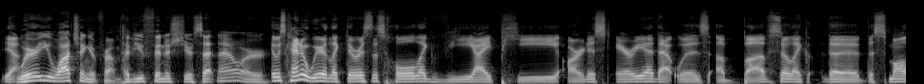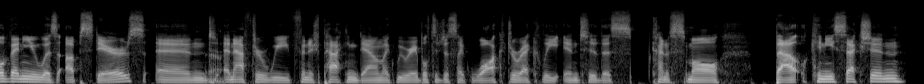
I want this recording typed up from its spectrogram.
Yeah. Where are you watching it from? Have you finished your set now, or it was kind of weird like there was this whole like vip artist area that was above so like the the small venue was upstairs and and after we finished packing down like we were able to just like walk directly into this kind of small balcony section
